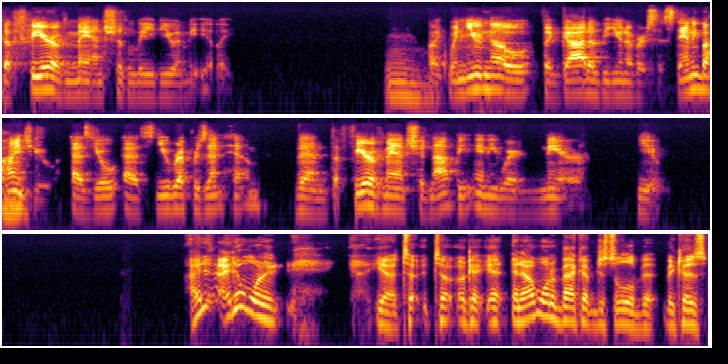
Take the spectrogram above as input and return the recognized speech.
the fear of man should leave you immediately Mm. like when you know the god of the universe is standing behind you as you as you represent him then the fear of man should not be anywhere near you I, I don't want to, yeah, to, to, okay. And, and I want to back up just a little bit because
